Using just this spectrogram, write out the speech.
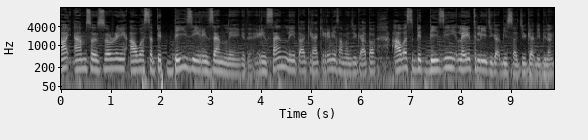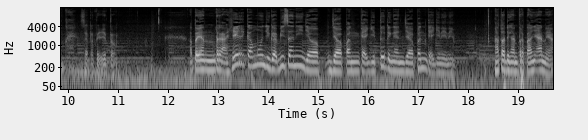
I am so sorry, I was a bit busy recently gitu. Recently itu akhir-akhir ini sama juga atau I was a bit busy lately juga bisa juga dibilang seperti itu. Atau yang terakhir kamu juga bisa nih jawab jawaban kayak gitu dengan jawaban kayak gini nih atau dengan pertanyaan ya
